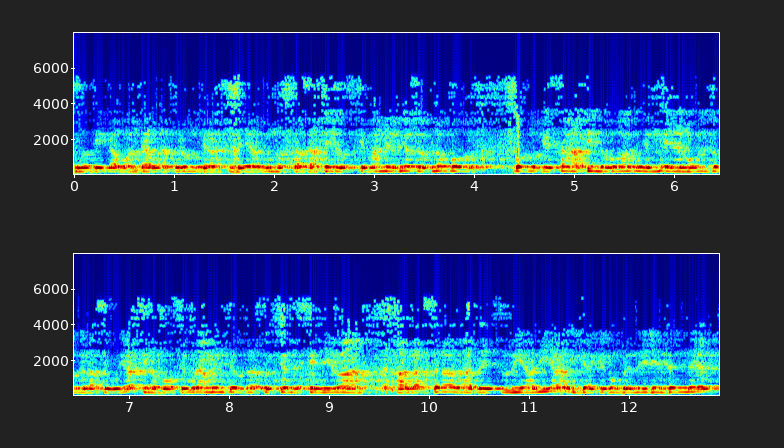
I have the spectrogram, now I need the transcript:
uno tiene que aguantar las broncas de algunos pasajeros que van nerviosos no por, por lo que están haciendo en, el momento de la seguridad, sino por seguramente otras cuestiones que llevan arrastradas de su día a día y que hay que comprender y entender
